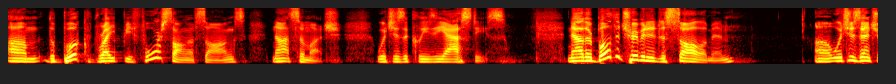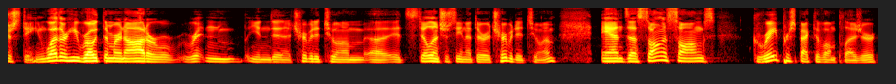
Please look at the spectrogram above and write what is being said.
Um, the book right before Song of Songs, not not so much, which is Ecclesiastes. Now, they're both attributed to Solomon. Uh, which is interesting. Whether he wrote them or not, or written and attributed to him, uh, it's still interesting that they're attributed to him. And uh, Song of Songs, great perspective on pleasure.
